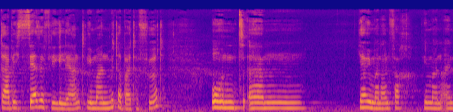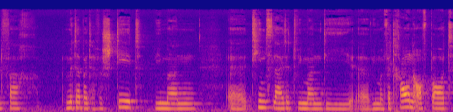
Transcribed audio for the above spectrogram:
Da habe ich sehr, sehr viel gelernt, wie man Mitarbeiter führt und ähm, ja, wie man einfach, wie man einfach Mitarbeiter versteht, wie man äh, Teams leitet, wie man die, äh, wie man Vertrauen aufbaut,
